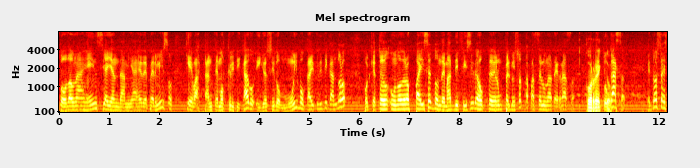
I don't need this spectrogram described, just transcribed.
toda una agencia y andamiaje de permisos que bastante hemos criticado y yo he sido muy vocal criticándolo porque esto es uno de los países donde más difícil es obtener un permiso hasta para hacer una terraza Correcto. en tu casa. Entonces,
